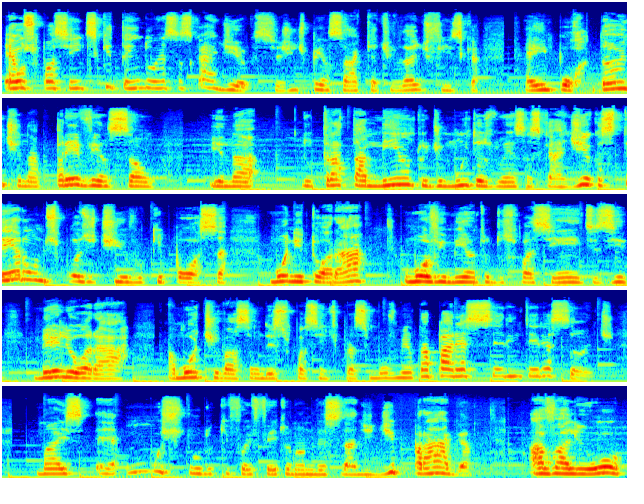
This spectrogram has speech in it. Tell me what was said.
é os pacientes que têm doenças cardíacas. Se a gente pensar que a atividade física é importante na prevenção e na, no tratamento de muitas doenças cardíacas, ter um dispositivo que possa monitorar o movimento dos pacientes e melhorar a motivação desses pacientes para se movimentar parece ser interessante. Mas é, um estudo que foi feito na Universidade de Praga avaliou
